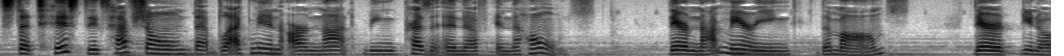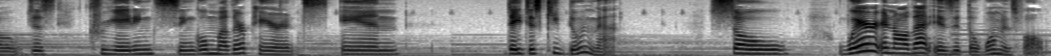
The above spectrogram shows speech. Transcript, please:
statistics have shown that black men are not being present enough in the homes. They're not marrying the moms. They're, you know, just creating single mother parents and they just keep doing that. So, where in all that is it the woman's fault?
